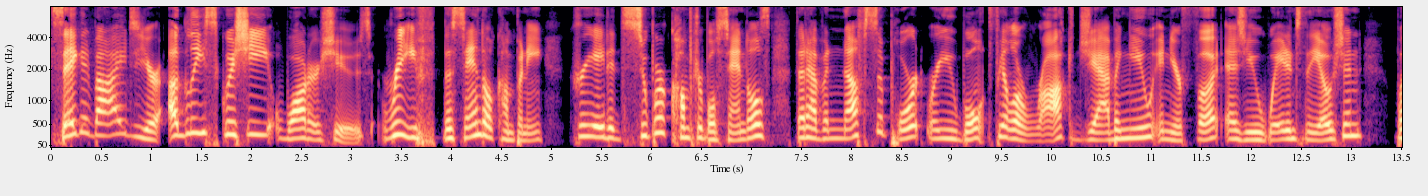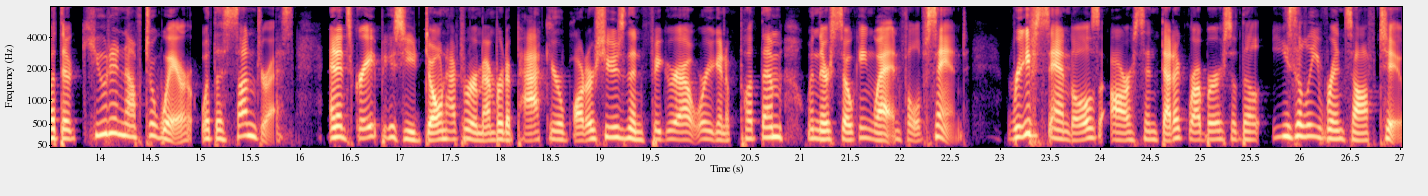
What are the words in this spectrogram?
Say goodbye to your ugly, squishy water shoes. Reef, the sandal company, created super comfortable sandals that have enough support where you won't feel a rock jabbing you in your foot as you wade into the ocean, but they're cute enough to wear with a sundress. And it's great because you don't have to remember to pack your water shoes and then figure out where you're going to put them when they're soaking wet and full of sand. Reef sandals are synthetic rubber, so they'll easily rinse off too.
